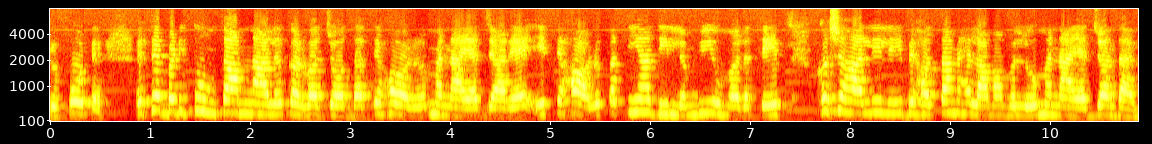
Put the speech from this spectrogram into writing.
ਰਿਪੋਰਟ ਇੱਥੇ ਬੜੀ ਧੂਮਧਾਮ ਨਾਲ ਕਰਵਾ ਚੌਥ ਦਾ ਤਿਉਹਾਰ ਮਨਾਇਆ ਜਾ ਰਿਹਾ ਹੈ। ਇਹ ਤਿਉਹਾਰ ਪਤੀਆਂ ਦੀ ਲੰਬੀ ਉਮਰ ਅਤੇ ਖੁਸ਼ਹਾਲੀ ਲਈ ਬੇਹਤਾ ਮਹਿਲਾਵਾਂ ਵੱਲੋਂ ਮਨਾਇਆ ਜਾਂਦਾ ਹੈ।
